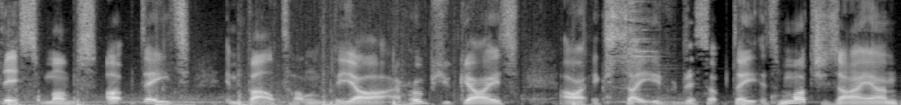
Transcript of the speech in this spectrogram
this month's update in Battle Talent VR. I hope you guys are excited with this update as much as I am.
